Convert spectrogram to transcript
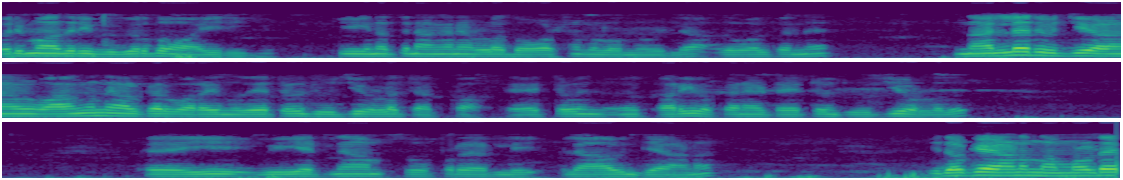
ഒരുമാതിരി വികൃതമായിരിക്കും. ഈ ഇനത്തിന് അങ്ങനെയുള്ള ദോഷങ്ങളൊന്നുമില്ല. അതുപോലെ തന്നെ നല്ല രുചിയാണ്. വാങ്ങുന്ന ആൾക്കാർ പറയുന്നത് ഏറ്റവും രുചിയുള്ള ചക്ക. ഏറ്റവും കറി വെക്കാനായിട്ട് ഏറ്റവും രുചിയുള്ളത് ഈ വിയറ്റ്നാം സൂപ്പർ എർലി പ്ലാവിന്റെയാണ് ഇതൊക്കെയാണ് നമ്മളുടെ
